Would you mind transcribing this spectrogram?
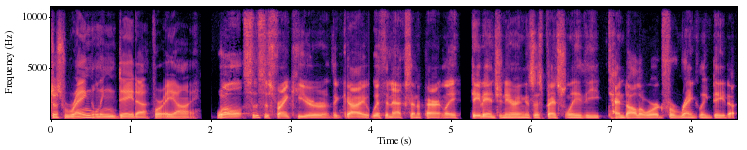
just wrangling data for AI. Well, so this is Frank here, the guy with an accent apparently. Data engineering is essentially the $10 word for wrangling data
